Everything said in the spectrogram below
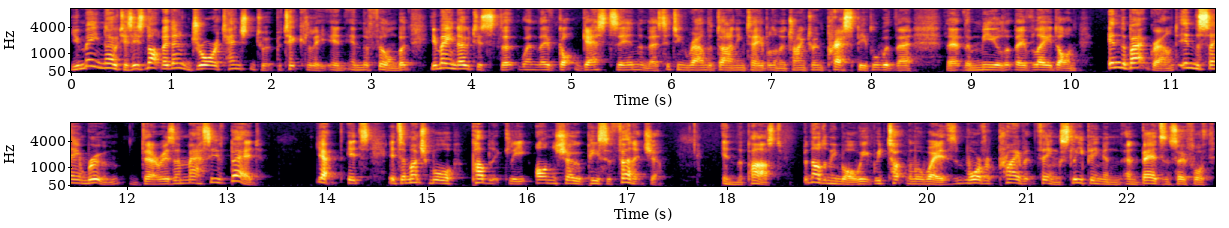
you may notice, it's not, they don't draw attention to it particularly in, in the film, but you may notice that when they've got guests in and they're sitting around the dining table and they're trying to impress people with their, their the meal that they've laid on, in the background, in the same room, there is a massive bed. Yeah, it's, it's a much more publicly on-show piece of furniture in the past, but not anymore. We, we tuck them away. It's more of a private thing. Sleeping and, and beds and so forth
